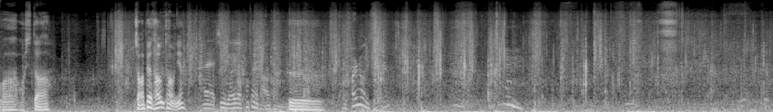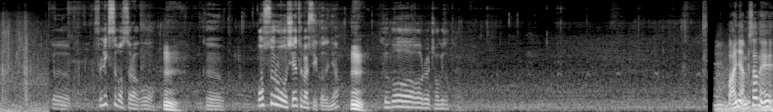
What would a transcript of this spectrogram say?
와, 멋있다. 저 앞에 다운타운이야? 네, 지금 여기가 포탄이 다운타운. 음. 설명 있으세요? 그 플릭스 버스라고 음. 그 버스로 시애틀 갈 수 있거든요. 음. 그거를 저기서 타요. 많이 안 비싸네.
